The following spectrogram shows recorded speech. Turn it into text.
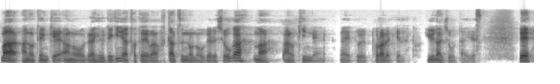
まあ、あの、典型、あの、代表的には、例えば2つのノーベル賞が、まあ、あの、近年、えっ、ー、と、取られていると。いうような状態です。で、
